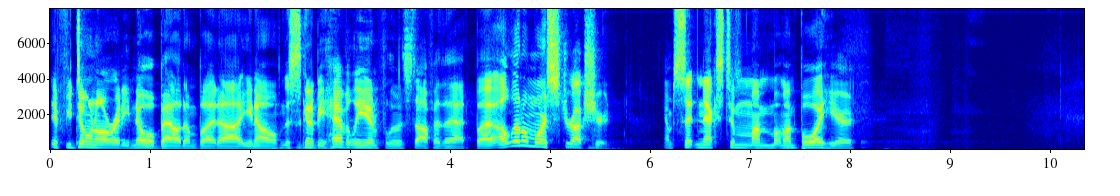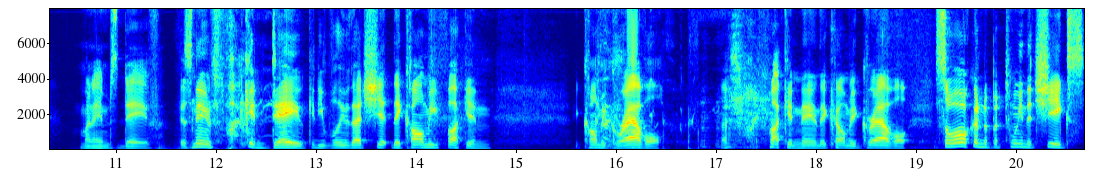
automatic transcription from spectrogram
if you don't already know about them. But uh, you know, this is going to be heavily influenced off of that, but a little more structured. I'm sitting next to my my boy here. My name's Dave. His name's fucking Dave. Can you believe that shit? They call me fucking. They call me Gravel. That's my fucking name. They call me Gravel. So welcome to Between the Cheeks.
